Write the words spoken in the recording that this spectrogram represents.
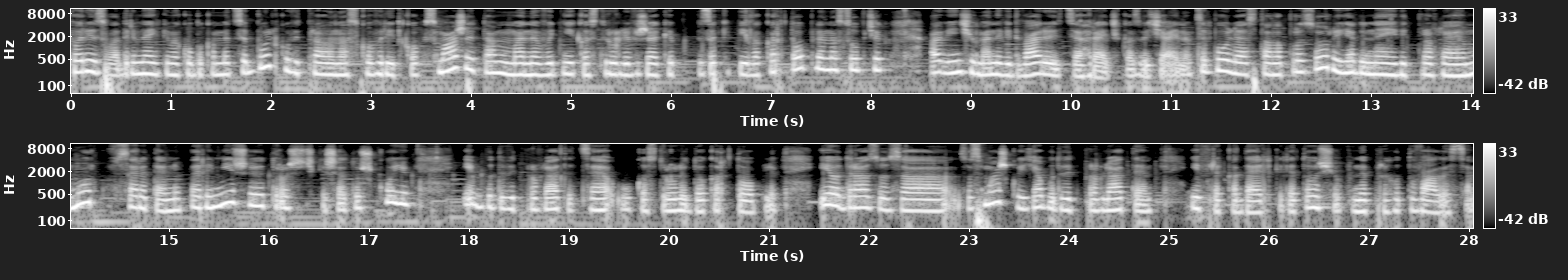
Порізала дрібненькими кубиками цибульку, відправила на сковорідку обсмажую. Там у мене в одній каструлі вже закипіла картопля на супчик, а в іншій в мене відварюється гречка, звичайно. Цибуля стала прозорою, я до неї відправляю моркву, все ретельно перемішую, трошечки ще тушкую і буду відправляти це у каструлю до картоплі. І одразу за засмажкою я буду відправляти і фрикадельки для того, щоб вони приготувалися.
